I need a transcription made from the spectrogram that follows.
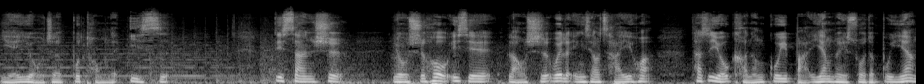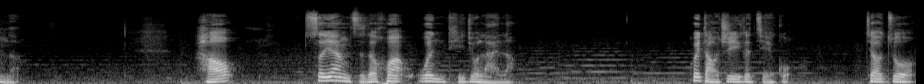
也有着不同的意思；第三是。有时候一些老师为了营销差异化，他是有可能故意把一样东西说的不一样的。好，这样子的话，问题就来了，会导致一个结果，叫做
